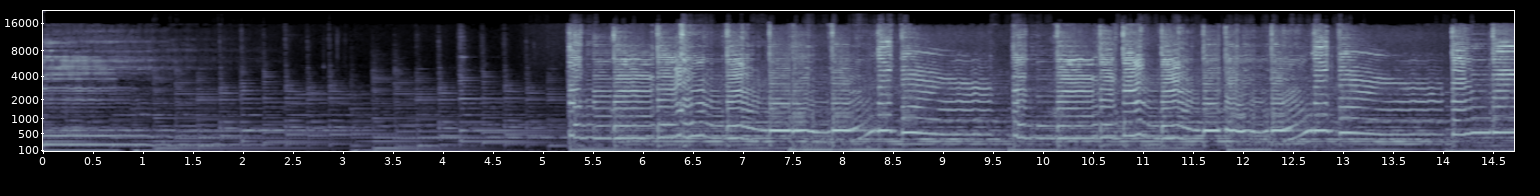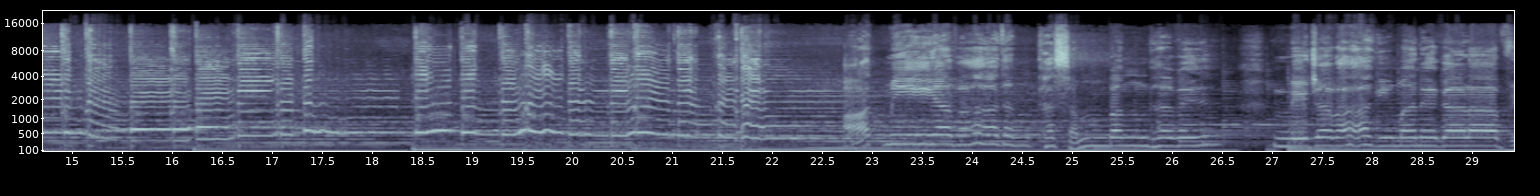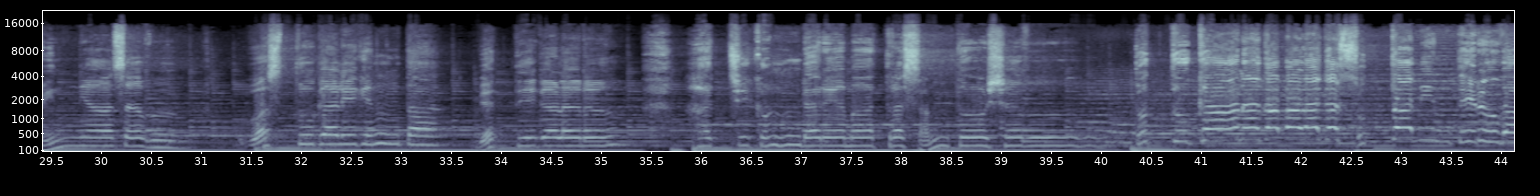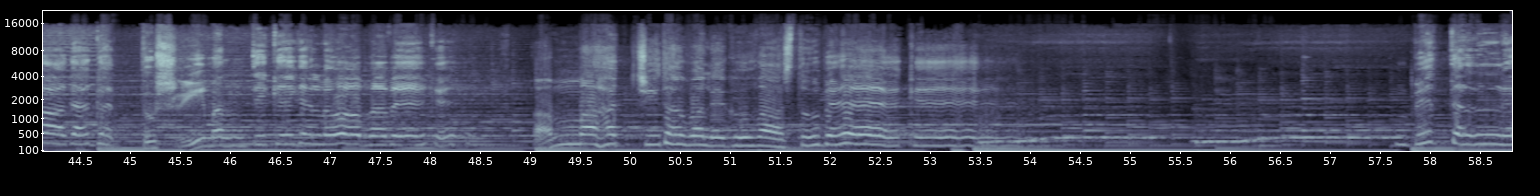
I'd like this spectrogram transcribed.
ಆತ್ಮೀಯವಾದಂಥ ಸಂಬಂಧವೇ, ನಿಜವಾಗಿ ಮನೆಗಳ ವಿನ್ಯಾಸವು, ವಸ್ತುಗಳಿಗಿಂತ ವ್ಯಕ್ತಿಗಳನ್ನು ಹಚ್ಚಿಕೊಂಡರೆ ಮಾತ್ರ ಸಂತೋಷವು. ತುತ್ತು ಕಾಣದ ಬಳಗ ಸುತ್ತ ನಿಂತಿರುವಾಗ ಗತ್ತು ಶ್ರೀಮಂತಿಕೆಗೆ ಲೋಭಬೇಕೆ ಅಮ್ಮ ಹಚ್ಚಿದ ಒಲೆಗೂ ವಾಸ್ತು ಬೇಕೆ?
